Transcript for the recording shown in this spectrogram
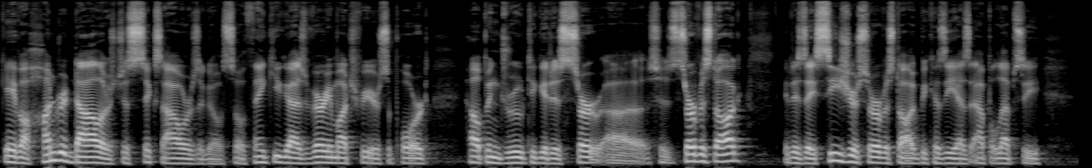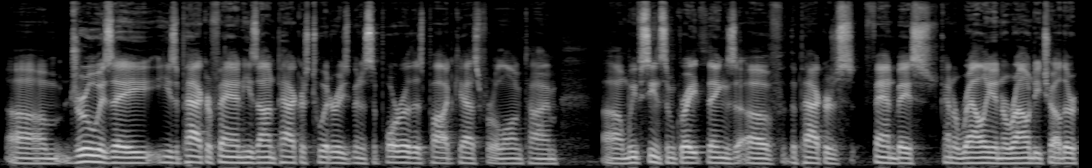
gave $100 just six hours ago. So thank you guys very much for your support, helping Drew to get his, ser- uh, his service dog. It is a seizure service dog because he has epilepsy. Um, Drew is a he's a Packer fan. He's on Packers Twitter. He's been a supporter of this podcast for a long time. Um, we've seen some great things of the Packers fan base kind of rallying around each other,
